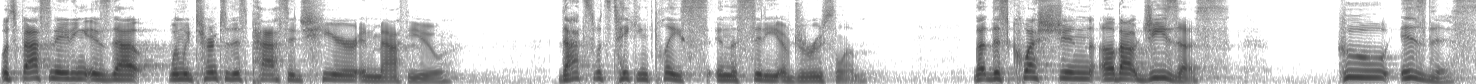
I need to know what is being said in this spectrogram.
What's fascinating is that when we turn to this passage here in Matthew, that's what's taking place in the city of Jerusalem. That this question about Jesus, who is this?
